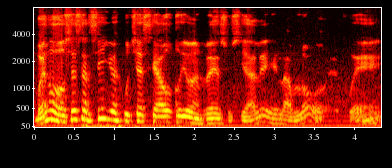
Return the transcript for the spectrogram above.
Bueno, don César, sí, yo escuché ese audio en redes sociales, él habló, fue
